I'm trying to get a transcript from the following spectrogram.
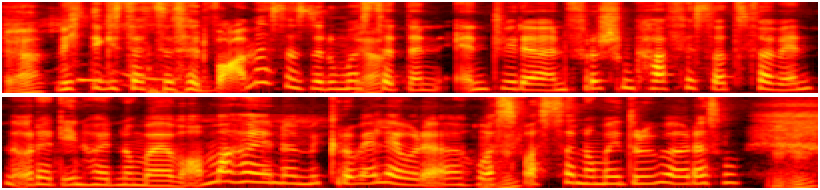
Ja? Wichtig ist, dass das halt warm ist. Also du musst Ja. halt dann entweder einen frischen Kaffeesatz verwenden oder den halt nochmal warm machen in der Mikrowelle oder heißes Mhm. Wasser nochmal drüber oder so. Mhm.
